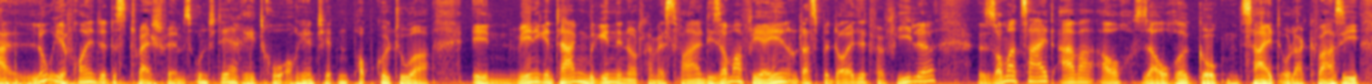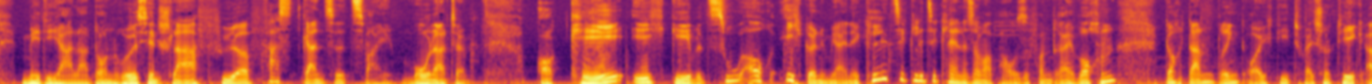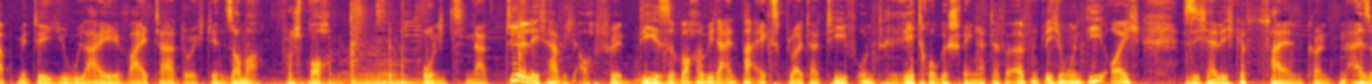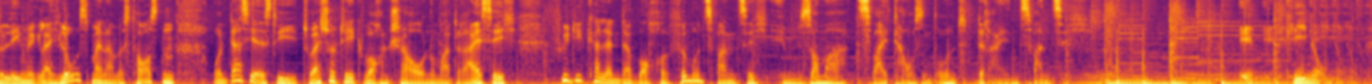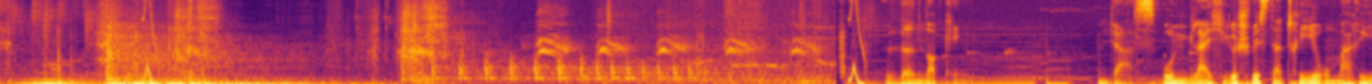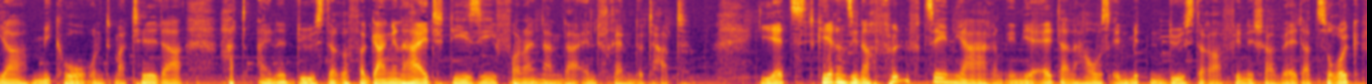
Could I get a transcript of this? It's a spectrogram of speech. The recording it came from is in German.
Hallo, ihr Freunde des Trashfilms und der retroorientierten Popkultur. In wenigen Tagen beginnen in Nordrhein-Westfalen die Sommerferien und das bedeutet für viele Sommerzeit, aber auch saure Gurkenzeit oder quasi medialer Dornröschenschlaf für fast ganze zwei Monate. Okay, ich gebe zu, auch ich gönne mir eine klitzeklitzekleine Sommerpause von drei Wochen, doch dann bringt euch die Trashothek ab Mitte Juli weiter durch den Sommer. Versprochen. Und natürlich habe ich auch für diese Woche wieder ein paar exploitativ und retro geschwängerte Veröffentlichungen, die euch sicherlich gefallen könnten. Also legen wir gleich los. Mein Name ist Thorsten und das hier ist die Trashothek Wochenschau Nummer 30 für die Kalenderwoche 25 im Sommer 2023. Im Kino. The Knocking. Das ungleiche Geschwistertrio Maria, Miko und Mathilda hat eine düstere Vergangenheit, die sie voneinander entfremdet hat. Jetzt kehren sie nach 15 Jahren in ihr Elternhaus inmitten düsterer finnischer Wälder zurück,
